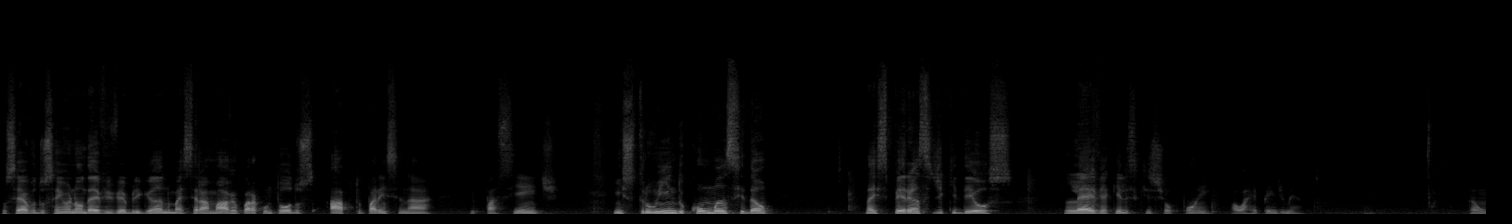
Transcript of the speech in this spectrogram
O servo do Senhor não deve viver brigando, mas ser amável para com todos, apto para ensinar e paciente, instruindo com mansidão, na esperança de que Deus leve aqueles que se opõem ao arrependimento. Então,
